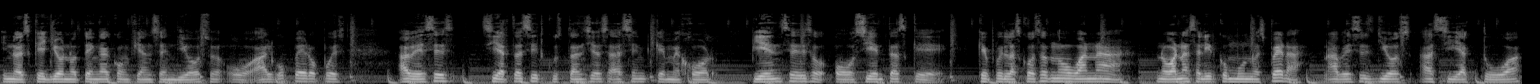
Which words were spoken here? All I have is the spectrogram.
y no es que yo no tenga confianza en Dios o, algo, pero pues a veces ciertas circunstancias hacen que mejor pienses o, sientas que, que pues las cosas no van a no van a salir como uno espera. A veces Dios así actúa.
